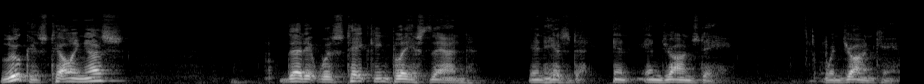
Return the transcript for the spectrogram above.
Luke is telling us that it was taking place then in his day, in, in John's day, when John came.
